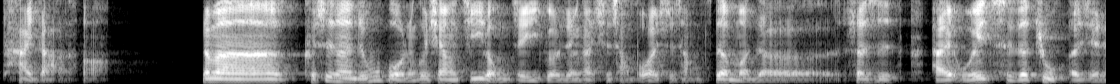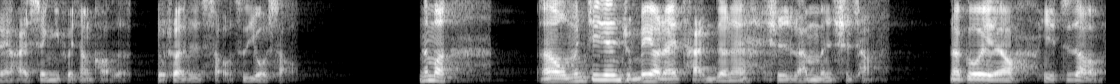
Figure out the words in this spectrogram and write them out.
太大了啊。那么，可是呢，如果能够像基隆这一个人海市场、博爱市场这么的，算是还维持得住，而且呢还生意非常好的，就算是少之又少。那么，呃，我们今天准备要来谈的呢是南门市场。那各位啊也知道，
